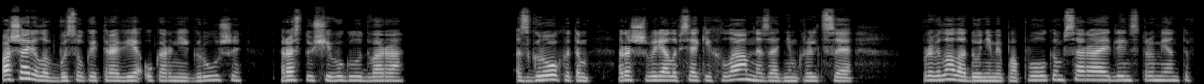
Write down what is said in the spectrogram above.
пошарила в высокой траве у корней груши, растущей в углу двора, с грохотом расшвыряла всякий хлам на заднем крыльце, провела ладонями по полкам в сарае для инструментов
